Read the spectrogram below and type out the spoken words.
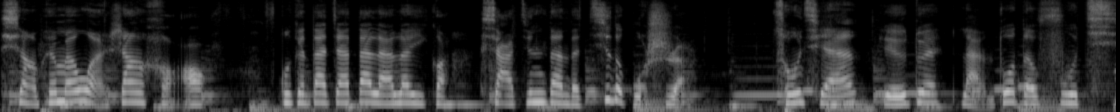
小朋友们晚上好，我给大家带来了一个下金蛋的鸡的故事。从前有一对懒惰的夫妻，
